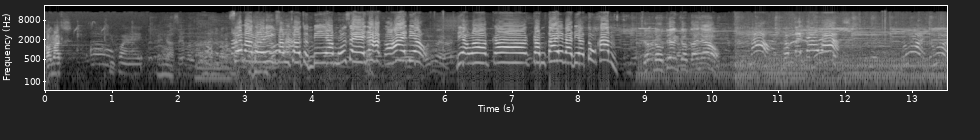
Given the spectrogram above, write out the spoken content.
How much? Xếp vào đội hình vòng tròn chuẩn bị uh, múa xòe nhá. Có hai điệu. Điệu c- cầm tay và điệu tung khăn. Điệu đầu tiên cầm tay nhau. Nào, cầm tay nhau vào. Đúng rồi, đúng rồi.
